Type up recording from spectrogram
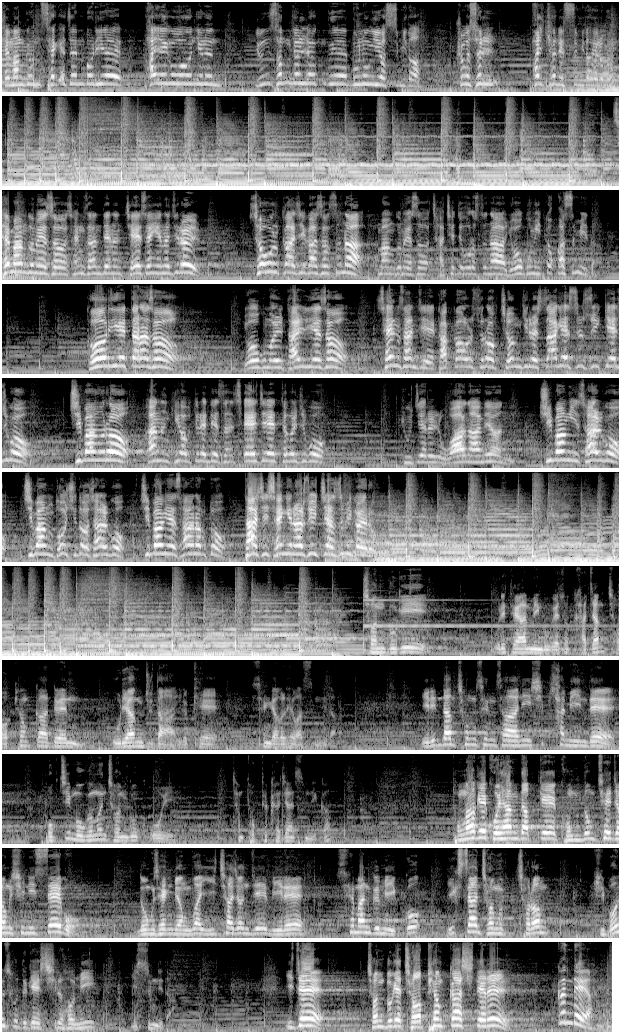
새만금 세계잼버리의 파행 원인은 윤석열 정부의 무능이었습니다. 그것을 밝혀냈습니다, 여러분. 새만금에서 생산되는 재생에너지를 서울까지 가서 쓰나 만금에서 자체적으로 쓰나 요금이 똑같습니다. 거리에 따라서 요금을 달리해서 생산지에 가까울수록 전기를 싸게 쓸 수 있게 해주고 지방으로 가는 기업들에 대해서는 세제 혜택을 주고 규제를 완화하면 지방이 살고 지방 도시도 살고 지방의 산업도 다시 생겨날 수 있지 않습니까 여러분? 전북이 우리 대한민국에서 가장 저평가된 우량주다 이렇게 생각을 해왔습니다. 1인당 총생산이 13위인데 복지 모금은 전국 5위. 참 독특하지 않습니까? 동학의 고향답게 공동체 정신이 세고 농생명과 2차 전지의 미래 새만금이 있고 익산 정읍처럼 기본소득의 실험이 있습니다. 이제 전북의 저평가 시대를 끝내야 합니다.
